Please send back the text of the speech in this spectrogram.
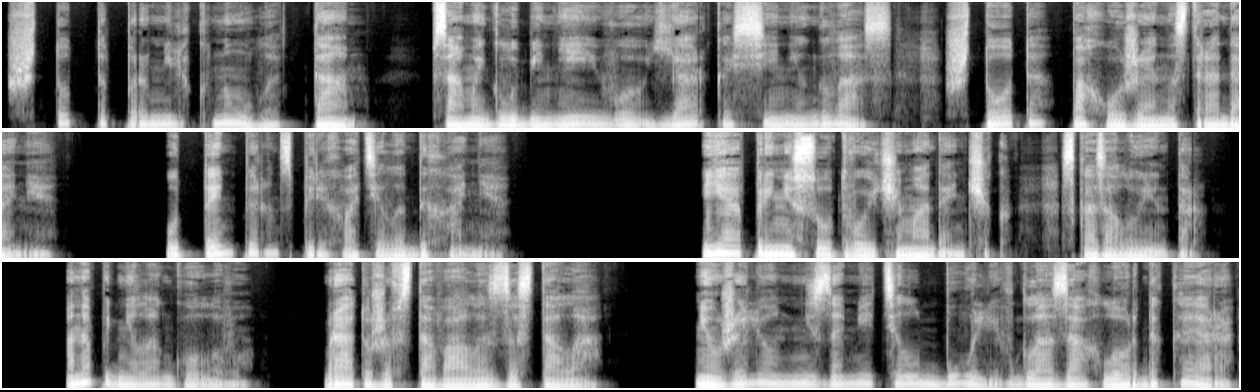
Что-то промелькнуло там, в самой глубине его ярко-синих глаз, что-то похожее на страдание. У Темперанс перехватило дыхание. «Я принесу твой чемоданчик», — сказал Уинтер. Она подняла голову. Брат уже вставал из-за стола. Неужели он не заметил боли в глазах лорда Кэра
